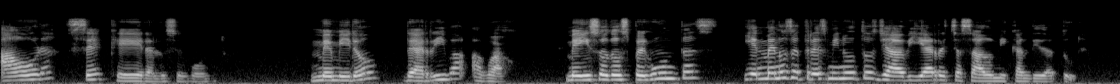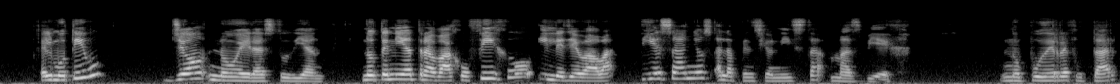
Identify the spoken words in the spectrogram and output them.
Ahora sé que era lo segundo. Me miró de arriba abajo me hizo dos preguntas y en menos de tres minutos ya había rechazado mi candidatura. ¿El motivo? Yo no era estudiante, no tenía trabajo fijo y le llevaba diez años a la pensionista más vieja. No pude refutar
